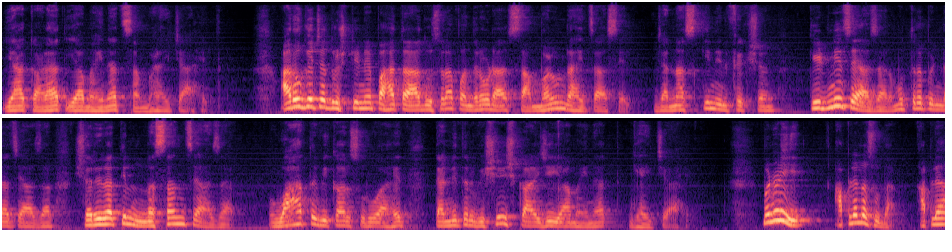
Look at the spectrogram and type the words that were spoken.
या काळात या महिन्यात सांभाळायच्या आहेत. आरोग्याच्या दृष्टीने पाहता दुसरा पंधरवडा सांभाळून राहायचा असेल. ज्यांना स्किन इन्फेक्शन किडनीचे आजार मूत्रपिंडाचे आजार शरीरातील नसांचे आजार वात विकार सुरू आहेत त्यांनी तर विशेष काळजी या महिन्यात घ्यायची आहे. मंडळी आपल्याला सुद्धा आपल्या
